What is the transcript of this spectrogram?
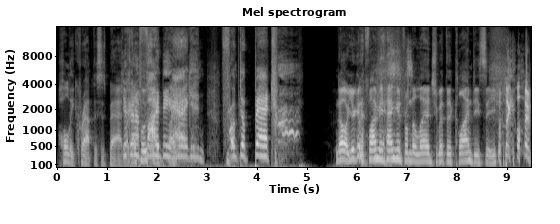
holy crap, this is bad. you're Like, gonna find me I- hanging from the bedroom. No, you're gonna find me hanging from the ledge with the climb DC. with a climb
